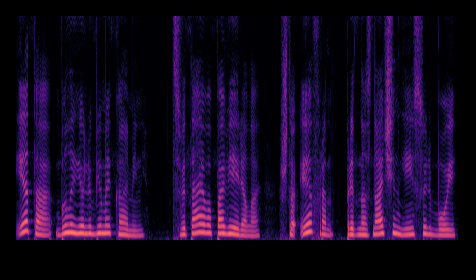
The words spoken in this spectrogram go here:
Это был ее любимый камень. Цветаева поверила, что Эфрон предназначен ей судьбой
